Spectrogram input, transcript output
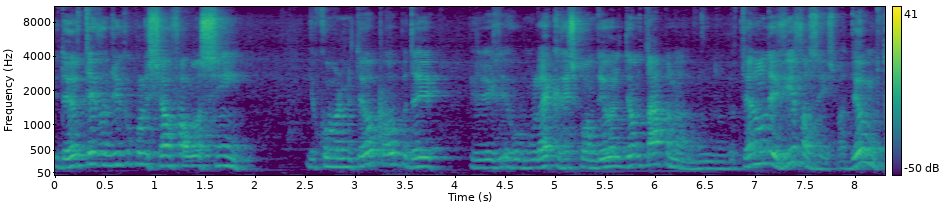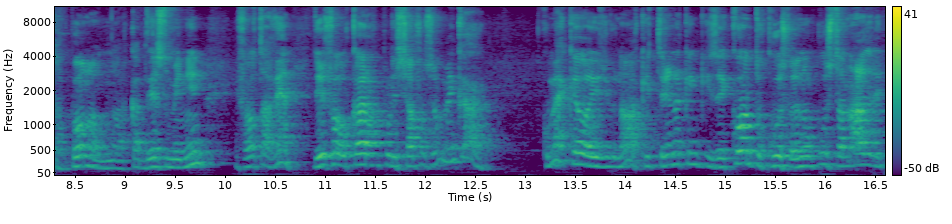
e daí eu teve um dia que o policial falou assim, e cumprimentei, opa, opa, daí ele, o moleque respondeu, ele deu um tapa, não, até não devia fazer isso, mas deu um tapão na, na cabeça do menino e falou, tá vendo? Ele falou, o cara, o policial falou assim, vem cá, como é que é? Eu digo, não, aqui treina quem quiser. Quanto custa? Não custa nada. Ele,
